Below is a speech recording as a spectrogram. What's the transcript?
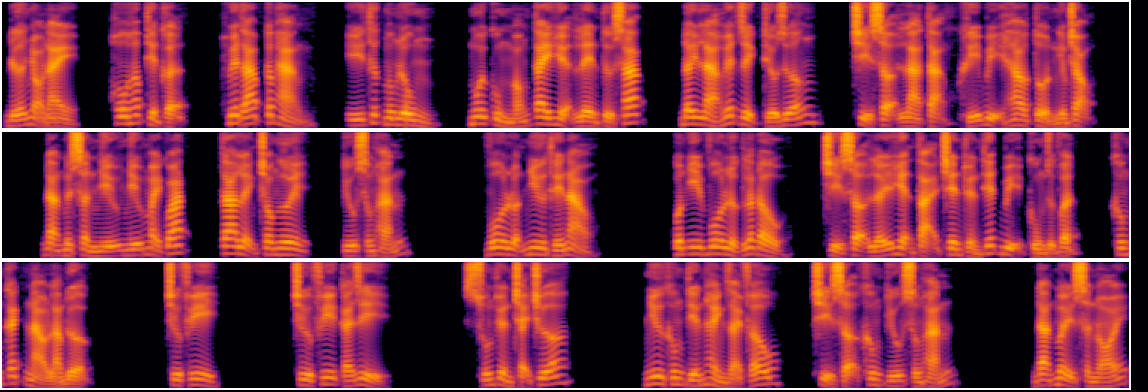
đứa nhỏ này, hô hấp thiệt cận, huyết áp cấp hàng, ý thức mông lung, môi cùng móng tay hiện lên từ sắc, đây là huyết dịch thiếu dưỡng, chỉ sợ là tạng khí bị hao tổn nghiêm trọng. Đạn mười sần nhíu nhíu may quát, ta lệnh cho ngươi, cứu sống hắn. Vô luận như thế nào? Quân y vô lực lắc đầu chỉ sợ lấy hiện tại trên thuyền thiết bị cùng dược vật, không cách nào làm được. Trừ phi trừ phi cái gì? Xuống thuyền chạy chữa. Như không tiến hành giải phẫu, chỉ sợ không cứu sống hắn. Đạn mười sơn nói,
